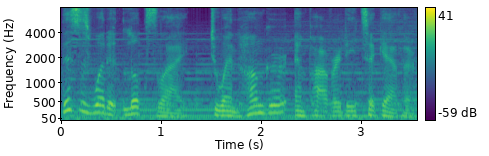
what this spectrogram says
This is what it looks like to end hunger and poverty together.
